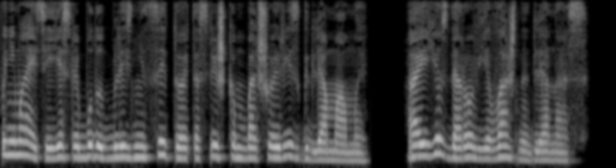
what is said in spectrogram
Понимаете, если будут близнецы, то это слишком большой риск для мамы, а ее здоровье важно для нас".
